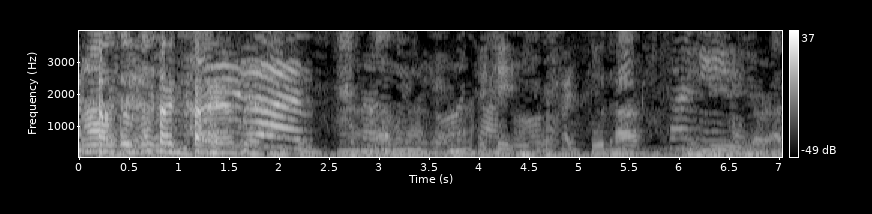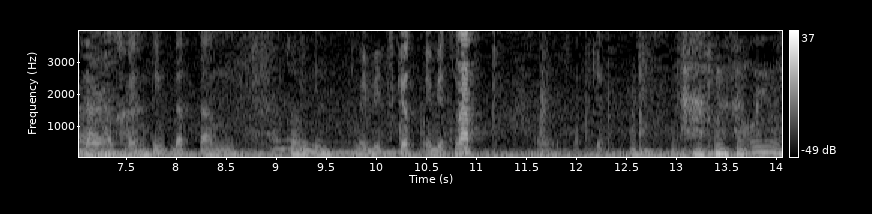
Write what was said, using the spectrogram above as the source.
Sorry, sorry. Yes! Maybe you hide food ha. Maybe your other housemate think that um sorry din. Maybe it's cute, maybe it's not. Or it's not cute. Oo yun.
